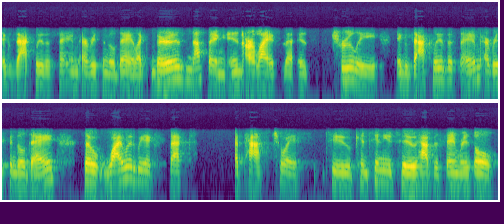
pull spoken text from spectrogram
exactly the same every single day. Like there is nothing in our life that is truly exactly the same every single day. So why would we expect a past choice to continue to have the same result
